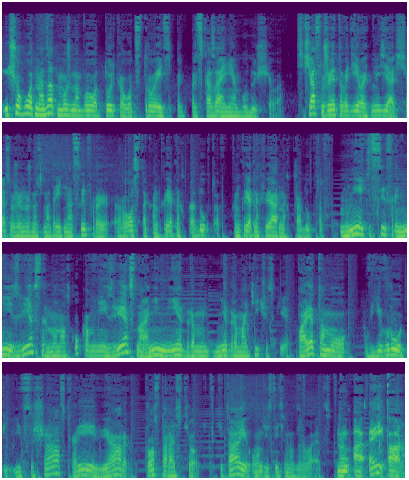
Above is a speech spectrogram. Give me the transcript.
еще год назад можно было только вот строить предсказания будущего. Сейчас уже этого делать нельзя. Сейчас уже нужно смотреть на цифры роста конкретных продуктов, конкретных VR продуктов. Мне эти цифры неизвестны, но насколько мне известно, они не, драм- не драматические. Поэтому в Европе и в США скорее VR просто растет. В Китае он действительно взрывается. Ну, а AR,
